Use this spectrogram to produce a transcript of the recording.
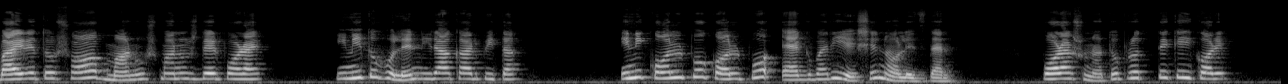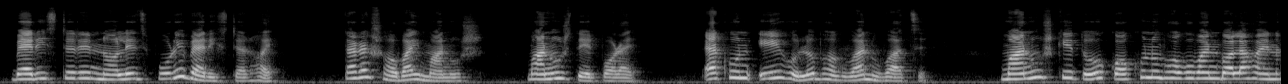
বাইরে তো সব মানুষ মানুষদের পড়ায়। ইনি তো হলেন নিরাকার পিতা। ইনি কল্প কল্প একবারই এসে নলেজ দেন। পড়াশোনা তো প্রত্যেকেই করে। ব্যারিস্টারের নলেজ পড়ে ব্যারিস্টার হয়। তারা সবাই মানুষ, মানুষদের পড়ায়। এখন এ হলো ভগবান ওয়াচ মানুষকে তো কখনো ভগবান বলা হয় না।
